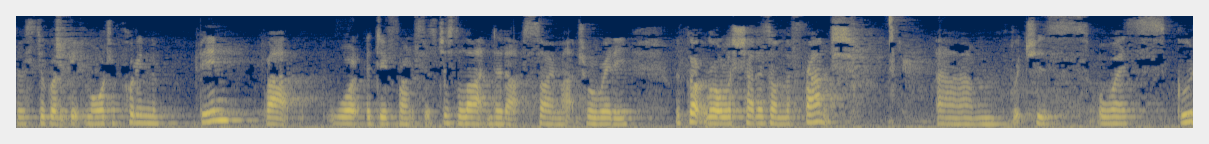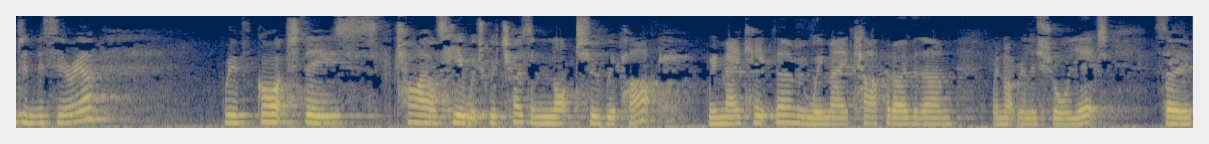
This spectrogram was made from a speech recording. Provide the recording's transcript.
so we've still got a bit more to put in the bin, but what a difference. It's just lightened it up so much already. We've got roller shutters on the front, um, which is always good in this area. We've got these tiles here which we've chosen not to rip up. We may keep them, we may carpet over them, we're not really sure yet. So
